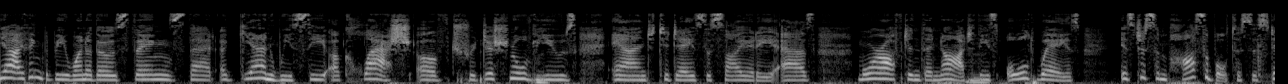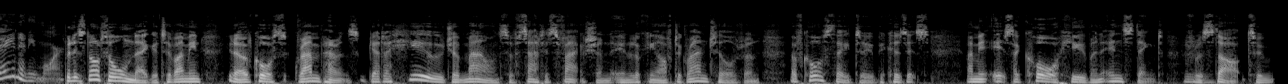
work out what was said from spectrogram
Yeah, I think to be one of those things that, again, we see a clash of traditional hmm. views and today's society as more often than not, hmm. these old ways is just impossible to sustain anymore. But it's not all negative. I mean, you know, of course, grandparents get a huge amount of satisfaction in looking after grandchildren. Of course they do, because it's, I mean, it's a core human instinct from a start to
